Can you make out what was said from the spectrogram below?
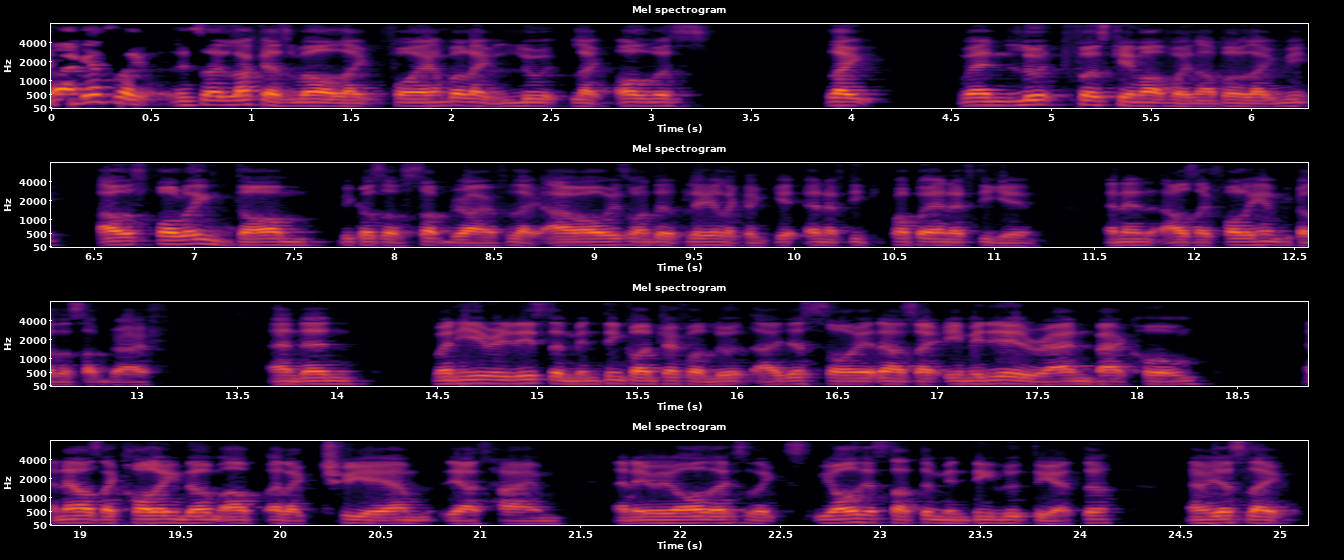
I guess like it's like luck as well. Like for example, like loot, like all of us, like when loot first came out, for example, like me, I was following Dom because of Subdrive. Like I always wanted to play like a NFT proper NFT game, and then I was like following him because of Subdrive. And then when he released the minting contract for loot, I just saw it and I was like immediately ran back home, and then I was like calling them up at like three a.m. their time, and then we all just like we all just started minting loot together, and we just like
